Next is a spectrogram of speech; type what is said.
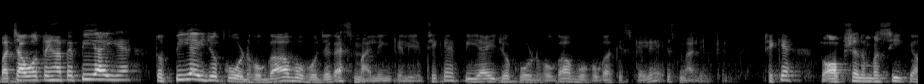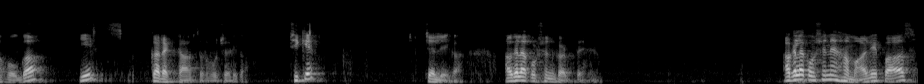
बचा हुआ तो यहाँ पे पी आई है। तो पी आई जो कोड होगा, वो हो जाएगा स्माइलिंग के लिए, ठीक है? पी आई जो कोड होगा, वो होगा किसके लिए? स्माइलिंग के लिए, ठीक है? तो ऑप्शन नंबर सी क्या होगा? ये करेक्ट आंसर हो जाएगा, ठीक है? चलिएगा, अगला क्वेश्चन करते हैं। अगला क्वेश्चन है हमारे पास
